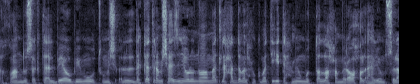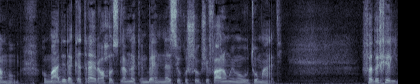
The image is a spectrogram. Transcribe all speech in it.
أخوه عنده سكتة قلبية وبيموت ومش الدكاترة مش عايزين يقولوا إن هو مات لحد ما الحكومة تيجي تحميهم وتطلعهم يروحوا لأهاليهم سلامهم هم عادي دكاترة يروحوا سلام لكن باقي الناس يخشوا يكشفوا عليهم ويموتوهم عادي. فدخل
